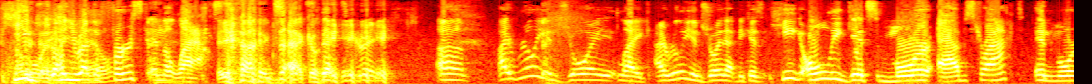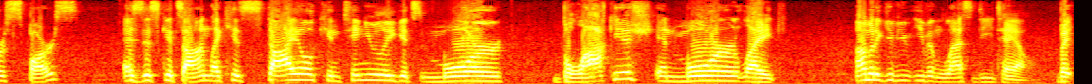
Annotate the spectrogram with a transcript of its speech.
he, Hellboy you read Hell? the first and the last. Yeah, exactly. that's great. Um, I really enjoy like I really enjoy that because he only gets more abstract and more sparse as this gets on. Like his style continually gets more blockish and more like I'm going to give you even less detail, but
